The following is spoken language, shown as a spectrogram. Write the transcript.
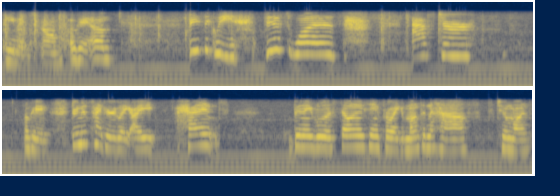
payment. Oh, okay. Um, basically, this was after, okay, during this time period, like, I hadn't been able to sell anything for like a month and a half to two months.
